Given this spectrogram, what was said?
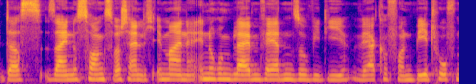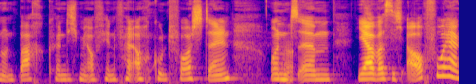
dass seine Songs wahrscheinlich immer in Erinnerung bleiben werden, so wie die Werke von Beethoven und Bach, könnte ich mir auf jeden Fall auch gut vorstellen. Und ja, ähm, ja was ich auch vorher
